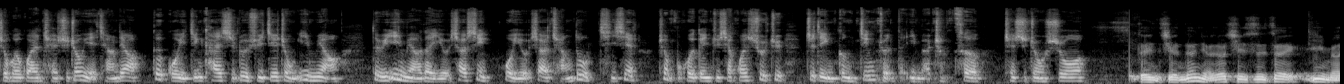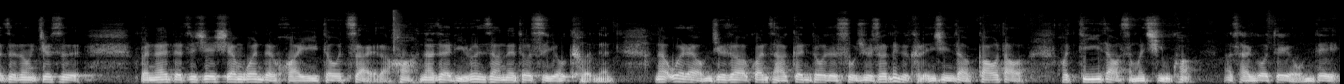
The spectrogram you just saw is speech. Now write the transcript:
指挥官陈时中也强调，各国已经开始陆续接种疫苗，对于疫苗的有效性或有效强度期限，政府会根据相关数据制定更精准的疫苗政策。陈时中说：“对，简单讲说，其实，在疫苗这东就是。”本来的这些相关的怀疑都在了哈，那在理论上呢都是有可能。那未来我们就是要观察更多的数据，说那个可能性到高到或低到什么情况，那才能够对我们对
